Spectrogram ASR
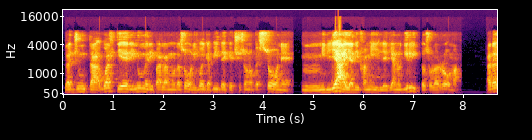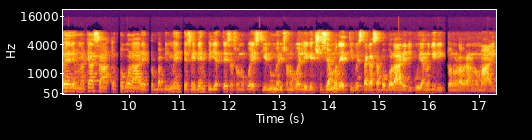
la giunta Gualtieri, i numeri parlano da soli. Voi capite che ci sono persone, mh, migliaia di famiglie che hanno diritto solo a Roma ad avere una casa eh, popolare e probabilmente se i tempi di attesa sono questi e i numeri sono quelli che ci siamo detti, questa casa popolare di cui hanno diritto non l'avranno mai.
